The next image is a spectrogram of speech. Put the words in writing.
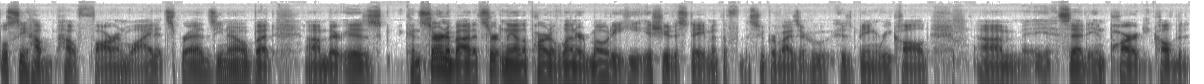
we'll see how, how far and wide it spreads, you know, but um, there is concern about it, certainly on the part of Leonard Moty. He issued a statement, the, the supervisor who is being recalled um, said in part, he called the,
